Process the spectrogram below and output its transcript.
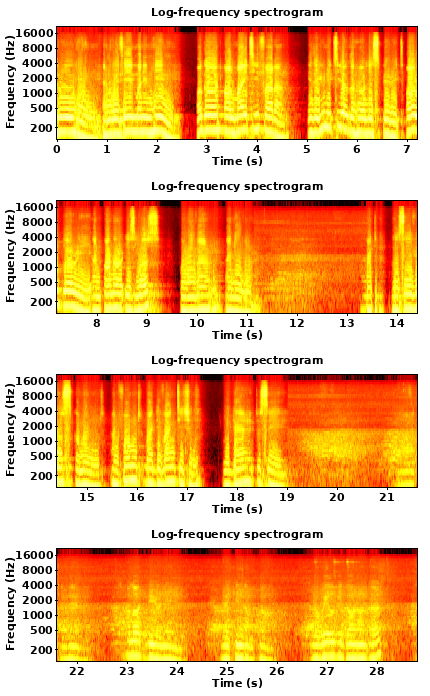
Through him, and with him, and in him. O God, Almighty Father, in the unity of the Holy Spirit, all glory and honor is yours forever and ever. At the Savior's command, and formed by divine teaching, we dare to say, Art in heaven, hallowed be your name, your kingdom come, your will be done on earth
